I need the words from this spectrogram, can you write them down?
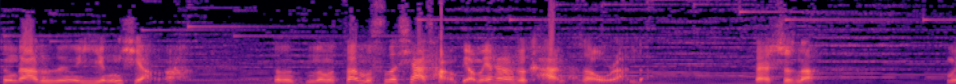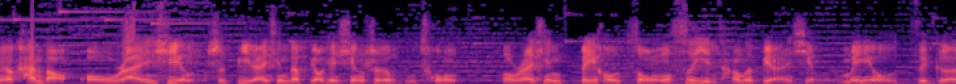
更大的这种影响啊。那么那么詹姆斯的下场表面上是看它是偶然的。但是呢，我们要看到，偶然性是必然性的表现形式和补充。偶然性背后总是隐藏着必然性，没有这个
